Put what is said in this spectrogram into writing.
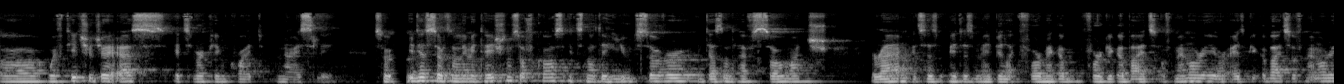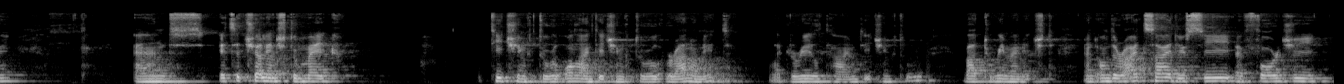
uh, with Teacher.js, it's working quite nicely. So it has certain limitations, of course. It's not a huge server. It doesn't have so much RAM. It maybe like four, mega, four gigabytes of memory or eight gigabytes of memory. And it's a challenge to make teaching tool, online teaching tool run on it like real-time teaching tool, but we managed. And on the right side, you see a 4G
